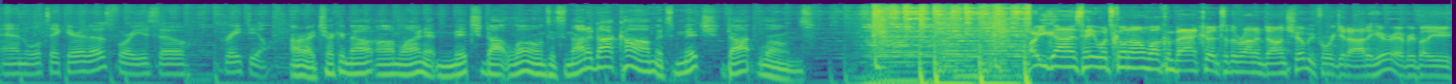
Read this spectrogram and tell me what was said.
and we'll take care of those for you. So great deal. All right, check him out online at mitch.loans. It's not a dot com, it's mitch.loans. Are you guys? Hey, what's going on? Welcome back uh, to the Ron and Don Show. Before we get out of here, everybody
